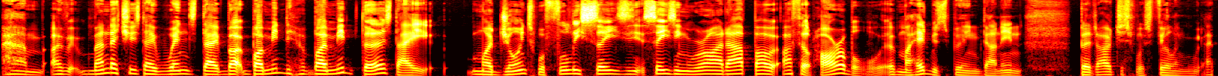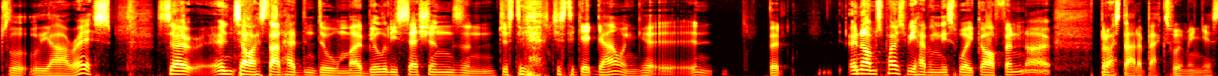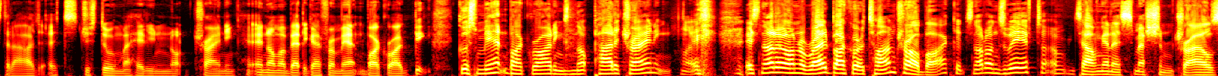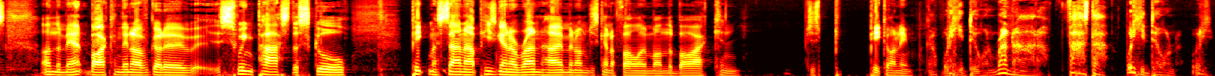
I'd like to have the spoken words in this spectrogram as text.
um, over Monday, Tuesday, Wednesday, by, by mid by mid Thursday, my joints were fully seizing, seizing right up. I, I, felt horrible. My head was being done in, but I just was feeling absolutely RS. So and so I started had to do mobility sessions and just to just to get going. Uh, and but and I'm supposed to be having this week off, and no, but I started back swimming yesterday. It's just doing my head in, not training. And I'm about to go for a mountain bike ride because mountain bike riding is not part of training. It's not on a road bike or a time trial bike. It's not on Zwift. So I'm going to smash some trails on the mountain bike, and then I've got to swing past the school, pick my son up. He's going to run home, and I'm just going to follow him on the bike and just pick on him. Go, what are you doing? Run harder, faster. What are you doing? What are you?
